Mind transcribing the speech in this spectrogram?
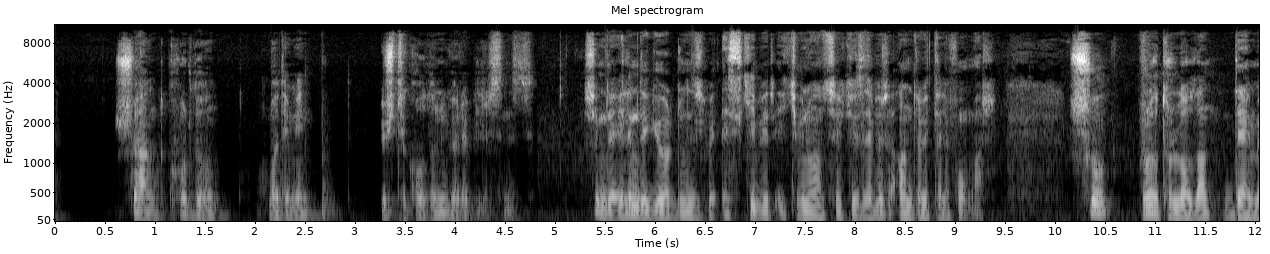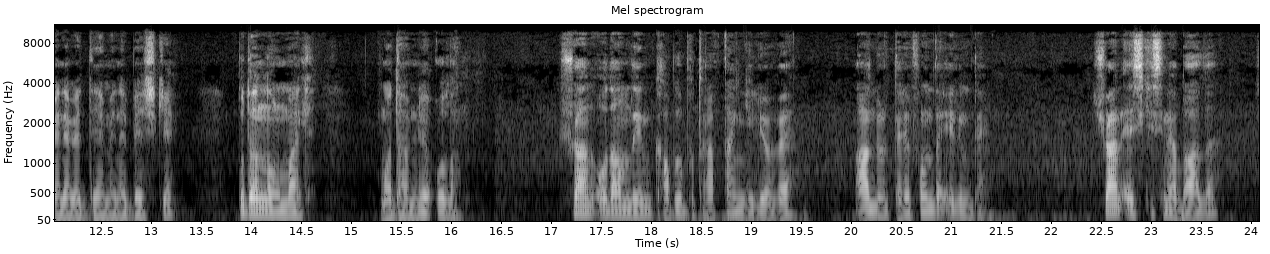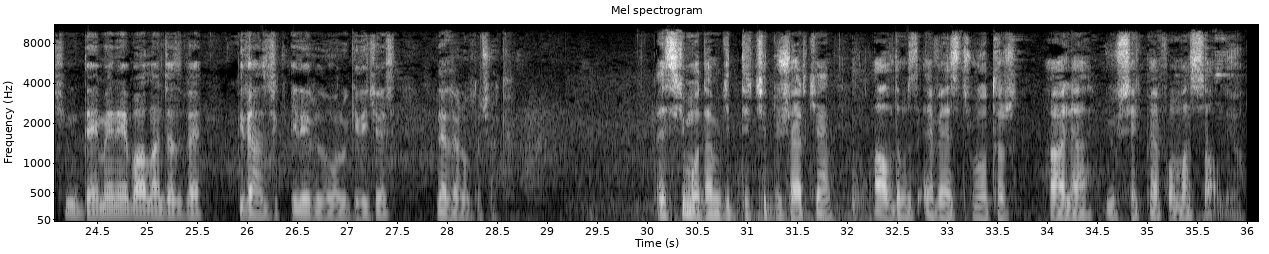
şu an kurduğum modemin 3 tik olduğunu görebilirsiniz. Şimdi elimde gördüğünüz gibi eski bir 2018'li bir Android telefon var. Şu routerlu olan DMN ve DMN 5G. Bu da normal modemli olan. Şu an odamdayım. Kablo bu taraftan geliyor ve Android telefon da elimde. Şu an eskisine bağlı. Şimdi DMN'ye bağlanacağız ve birazcık ileri doğru gideceğiz. Neler olacak? Eski modem gittikçe düşerken aldığımız Everest router hala yüksek performans sağlıyor.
